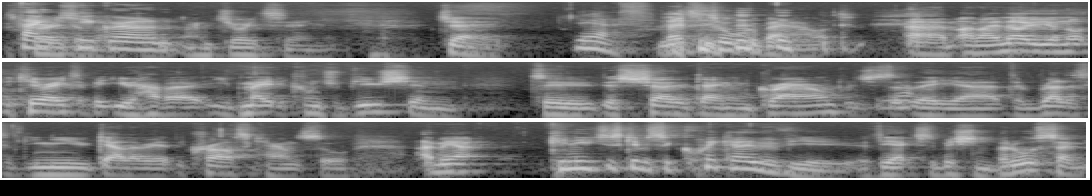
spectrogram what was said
It's Thank very you, delightful. Grant. I enjoyed seeing it. Jay. Yes. Let's talk about, um, and I know you're not the curator, but you have a, you've made a contribution to the show gaining ground, which is yep. at the, uh, the relatively new gallery at the Crafts Council. I mean, uh, can you just give us a quick overview of the exhibition, but also,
